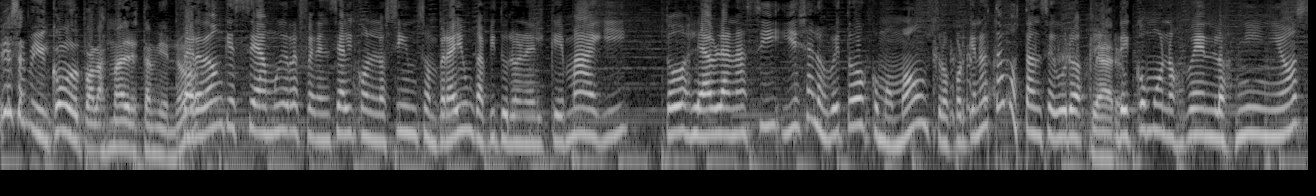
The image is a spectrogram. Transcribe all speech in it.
Debe ser medio incómodo para las madres también, ¿no? Perdón que sea muy referencial con los Simpson, pero hay un capítulo en el que Maggie todos le hablan así y ella los ve todos como monstruos, porque no estamos tan seguros Claro. de cómo nos ven los niños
